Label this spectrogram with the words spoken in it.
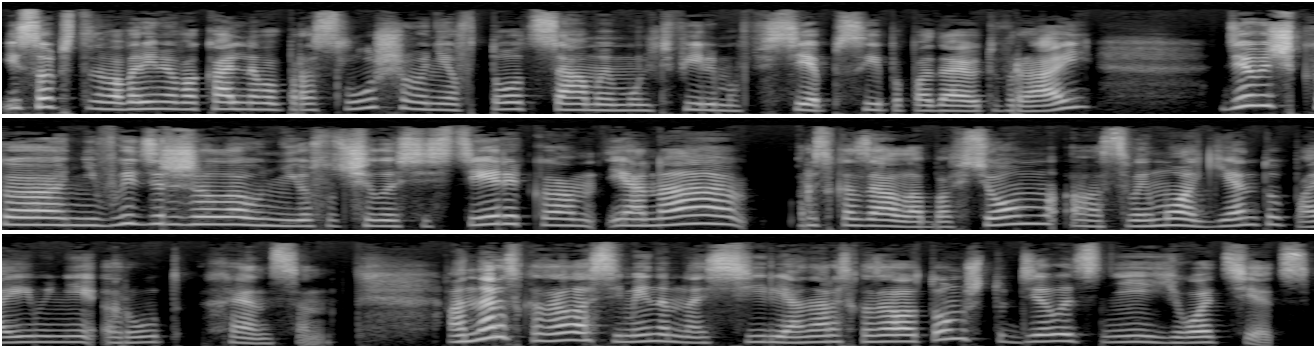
И, собственно, во время вокального прослушивания в тот самый мультфильм «Все псы попадают в рай» девочка не выдержала, у нее случилась истерика, и она рассказала обо всем а, своему агенту по имени Рут Хэнсон. Она рассказала о семейном насилии, она рассказала о том, что делает с ней ее отец.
